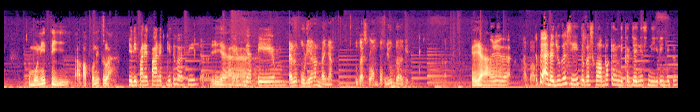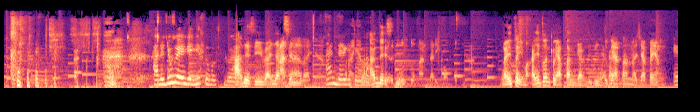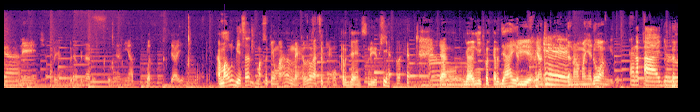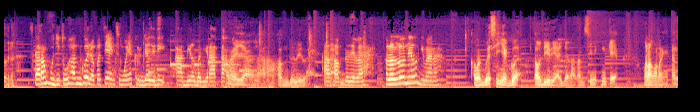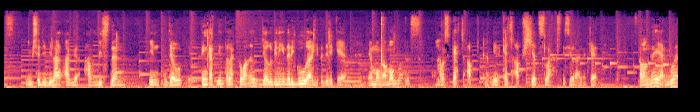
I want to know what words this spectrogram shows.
community apa pun itulah. Jadi panit-panit gitu gak sih? Iya. Kayak kerja tim. Eh lu kuliah kan banyak tugas kelompok juga gitu iya. Juga. tapi ada juga sih tugas kelompok yang dikerjanya sendiri gitu. Ada juga yang kayak gitu maksud gue ada sih banyak sih. ada banyak. Ada gitu. Ada sih. keuntungan dari kelompoknya. Nah itu ya makanya itu kan kelihatan kan jadinya itu kan. kelihatan lah siapa yang ya ini siapa yang benar-benar punya niat buat kerjain. kelompok. Emang lu biasa masuk yang mana nih lu masuk yang kerjain sendiri ya yang Um, nggak ngikut kerjain? Iya yang eh. ada namanya doang gitu. Enak aja lo sekarang puji Tuhan gue dapetnya yang semuanya kerja jadi adil bagi rata oh iya alhamdulillah. Alhamdulillah. Kalau lu Nil gimana? Kalau gue sih ya gue tahu diri aja lah. Kan di sini kan kayak orang-orangnya kan bisa dibilang agak ambis dan in- jauh ya, tingkat intelektualnya jauh lebih tinggi dari gue gitu. Jadi kayak Hmm, yang mau nggak mau gue harus harus catch up gitu catch up shits lah istilahnya. Kayak kalau enggak ya gue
